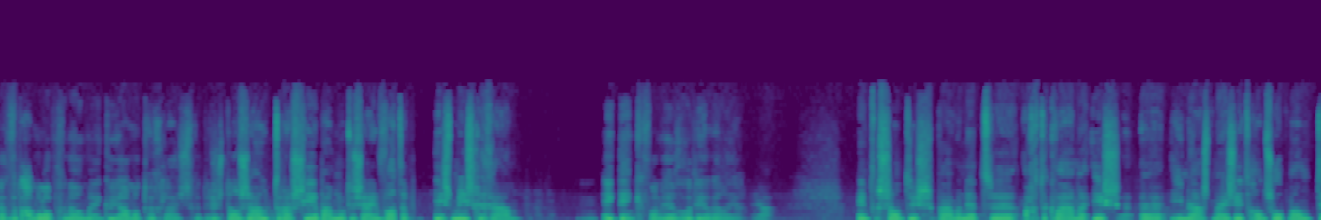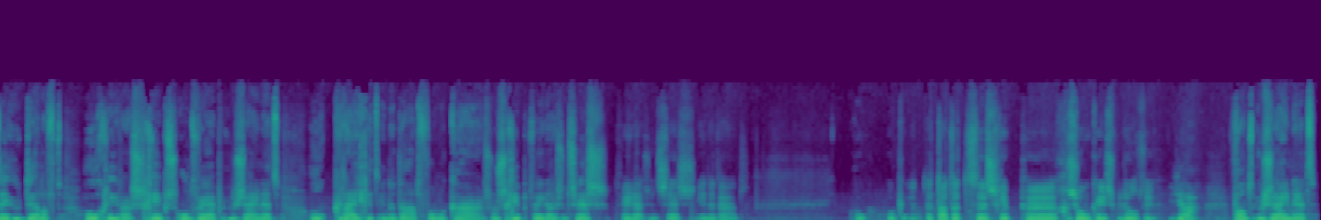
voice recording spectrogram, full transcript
Dat wordt allemaal opgenomen en kun je allemaal terugluisteren. Dus, dus dan zou traceerbaar moeten zijn wat er is misgegaan. Ik denk voor een heel groot deel wel, ja. ja. Interessant is, waar we net uh, achter kwamen, is... Uh, hier naast mij zit Hans Hopman, TU Delft, hoogleraar scheepsontwerpen. U zei net, hoe krijg je het inderdaad voor elkaar? Zo'n schip 2006? 2006, inderdaad. Hoe, hoe, dat het schip uh, gezonken is, bedoelt u? Ja, want u zei net,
